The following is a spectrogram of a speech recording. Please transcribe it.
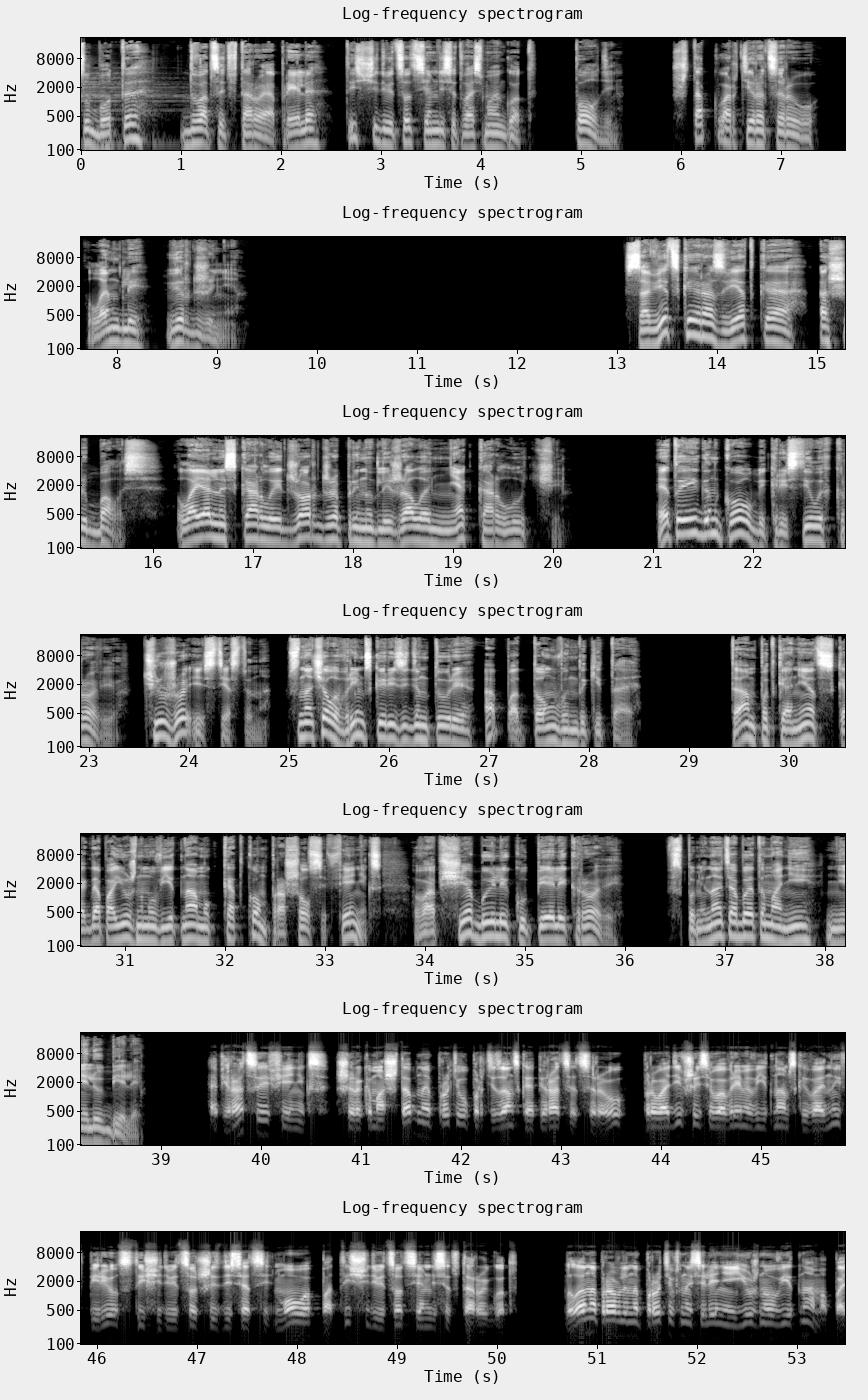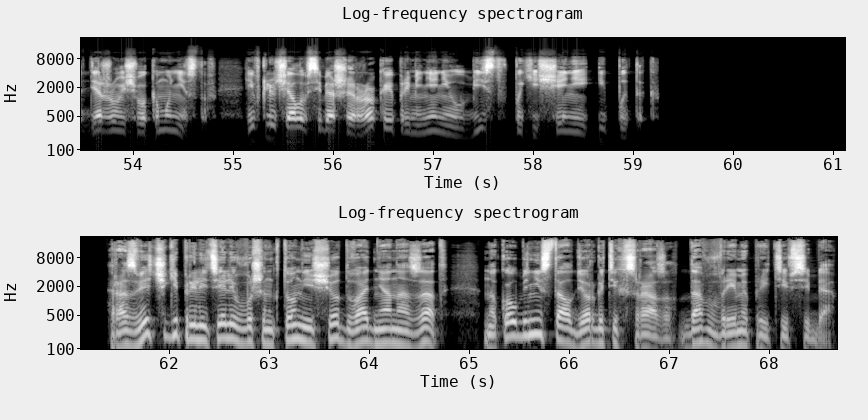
Суббота, 22 апреля 1978 год. Полдень. Штаб-квартира ЦРУ. Лэнгли, Вирджиния. Советская разведка ошибалась. Лояльность Карла и Джорджа принадлежала не Карлуччи. Это Игон Колби крестил их кровью. Чужой, естественно. Сначала в римской резидентуре, а потом в Индокитае. Там, под конец, когда по Южному Вьетнаму катком прошелся Феникс, вообще были купели крови. Вспоминать об этом они не любили. Операция «Феникс» — широкомасштабная противопартизанская операция ЦРУ, проводившаяся во время Вьетнамской войны в период с 1967 по 1972 год. Была направлена против населения Южного Вьетнама, поддерживающего коммунистов, и включала в себя широкое применение убийств, похищений и пыток. Разведчики прилетели в Вашингтон еще два дня назад, но Колби не стал дергать их сразу, дав время прийти в себя.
